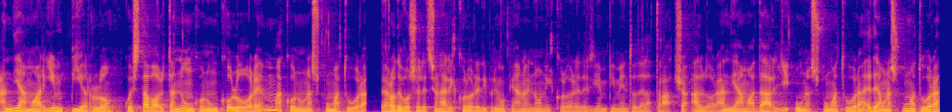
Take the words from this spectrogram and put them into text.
andiamo a riempirlo questa volta non con un colore ma con una sfumatura. Però devo selezionare il colore di primo piano e non il colore del riempimento della traccia. Allora andiamo a dargli una sfumatura ed è una sfumatura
